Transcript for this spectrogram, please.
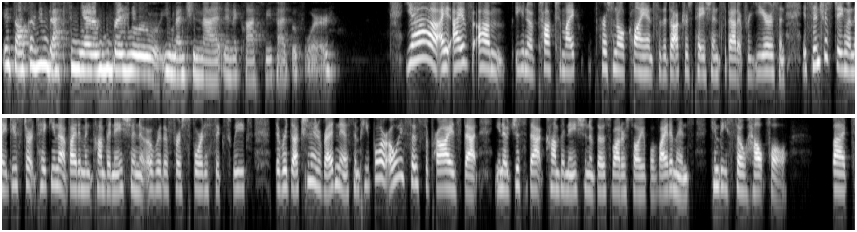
It's all coming back to me. I remember you you mentioned that in a class we've had before. Yeah, I, I've um, you know talked to my personal clients of the doctor's patients about it for years and it's interesting when they do start taking that vitamin combination over the first four to six weeks the reduction in redness and people are always so surprised that you know just that combination of those water soluble vitamins can be so helpful but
